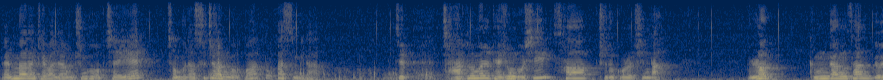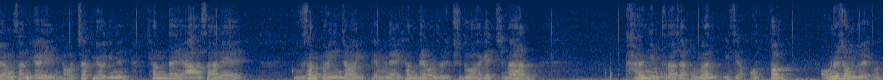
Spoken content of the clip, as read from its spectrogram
웬만한 개발 자금 중국 업체에 전부 다 수주하는 것과 똑같습니다. 즉 자금을 대준 곳이 사업 주도권을 쥔다. 물론 금강산, 묘양산 여해입니다. 어차피 여기는 현대 아산의 그 우선권을 인정하기 때문에 현대건설이 주도하겠지만 다른 인프라 자금은 이제 어떤 어느 정도의 돈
